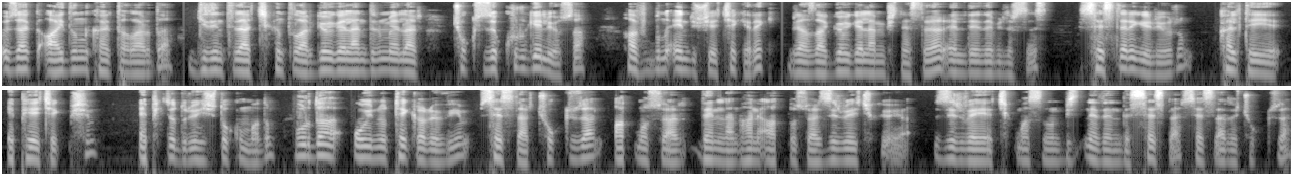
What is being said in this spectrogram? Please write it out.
Özellikle aydınlık haritalarda girintiler, çıkıntılar, gölgelendirmeler çok size kuru geliyorsa hafif bunu en düşüğe çekerek biraz daha gölgelenmiş nesneler elde edebilirsiniz. Seslere geliyorum. Kaliteyi Epic'e çekmişim. Epic'te duruyor hiç dokunmadım. Burada oyunu tekrar öveyim. Sesler çok güzel. Atmosfer denilen hani atmosfer zirveye çıkıyor ya. Zirveye çıkmasının bir nedeni de sesler. Sesler de çok güzel.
